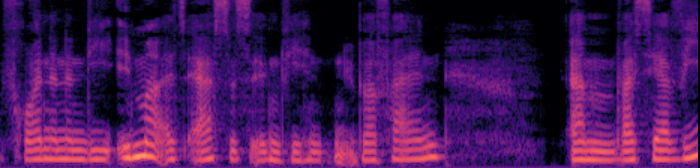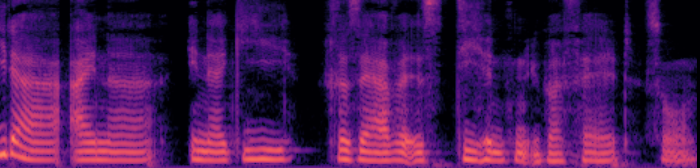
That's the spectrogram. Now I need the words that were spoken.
Freundinnen, die immer als erstes irgendwie hinten überfallen, ähm, was ja wieder eine Energiereserve ist, die hinten überfällt. So.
